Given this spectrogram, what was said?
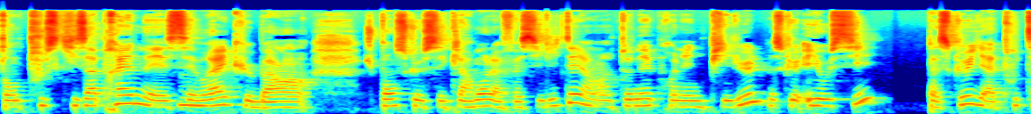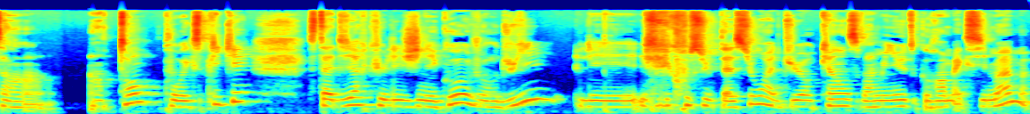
dans tout ce qu'ils apprennent et c'est mm. vrai que ben je pense que c'est clairement la facilité hein. tenez prenez une pilule parce que et aussi parce qu'il y a tout un un temps pour expliquer. C'est-à-dire que les gynécos aujourd'hui, les, les, consultations elles durent 15-20 minutes grand maximum,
